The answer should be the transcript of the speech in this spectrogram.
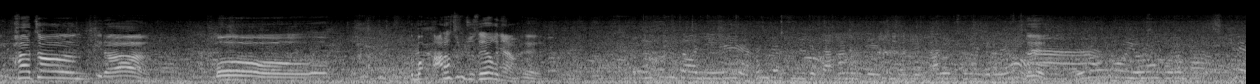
이 파전이랑 뭐, 그뭐 알아서 좀 주세요 그냥 예. 전이 한 잔씩 이렇게 나가는데 저기 15,000원이고요. 네. 요런 거 요런 거는 다 시켜야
